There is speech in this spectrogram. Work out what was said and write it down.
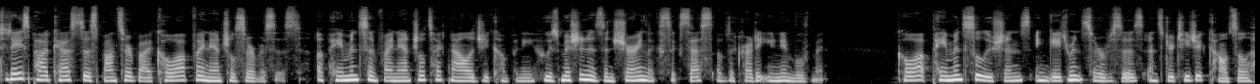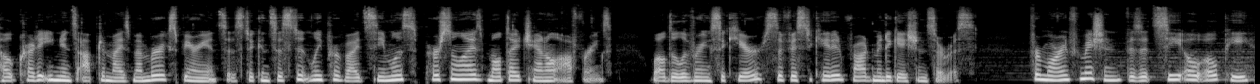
Today's podcast is sponsored by Co-op Financial Services, a payments and financial technology company whose mission is ensuring the success of the credit union movement. Co-op Payment Solutions, Engagement Services, and Strategic Counsel help credit unions optimize member experiences to consistently provide seamless, personalized multi-channel offerings while delivering secure, sophisticated fraud mitigation service. For more information, visit coop.org.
